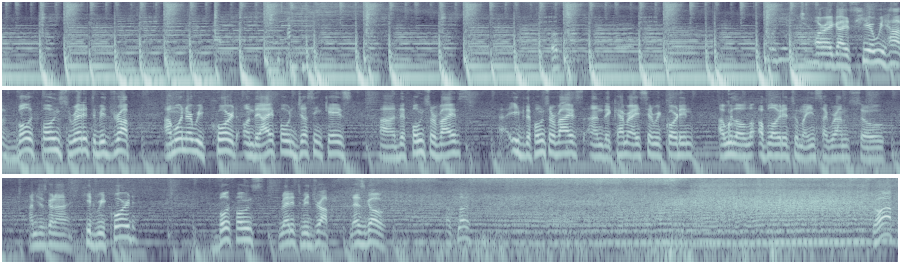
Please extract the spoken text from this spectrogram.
All right guys, here we have both phones ready to be dropped. I'm gonna record on the iPhone just in case uh, the phone survives. Uh, if the phone survives and the camera is still recording, I will upload it to my Instagram. So I'm just gonna hit record. Both phones ready to be dropped. Let's go. Upload. Go up.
